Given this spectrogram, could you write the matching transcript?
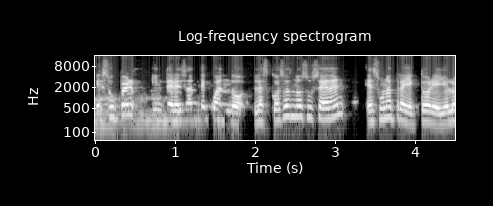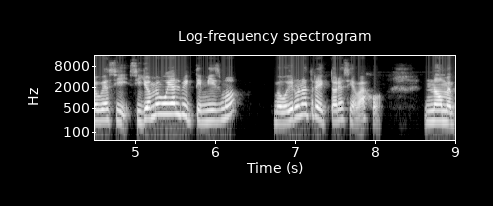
Es súper interesante cuando las cosas no suceden, es una trayectoria. Yo lo veo así. Si yo me voy al victimismo, me voy a ir una trayectoria hacia abajo. No me,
